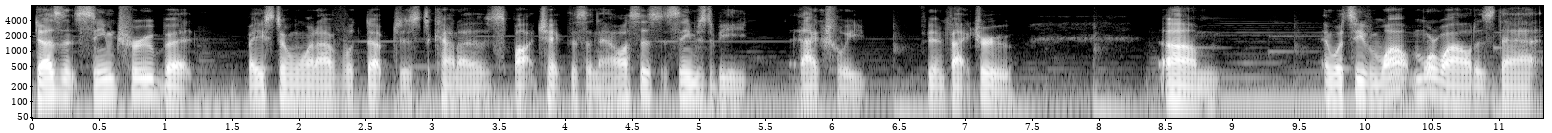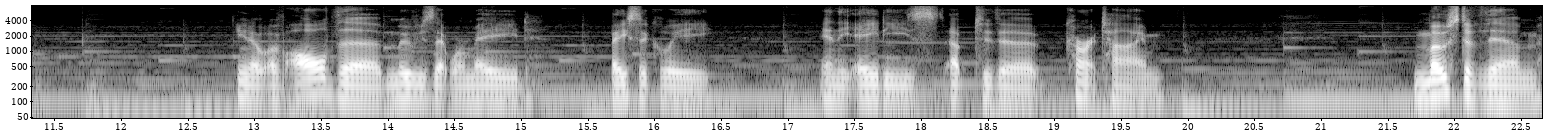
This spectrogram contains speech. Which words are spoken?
doesn't seem true, but based on what I've looked up just to kind of spot check this analysis, it seems to be actually, in fact, true. Um, and what's even wild, more wild is that, you know, of all the movies that were made basically in the 80s up to the current time, most of them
